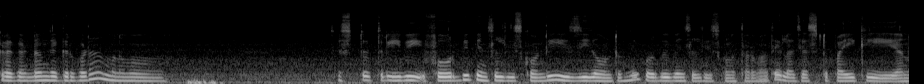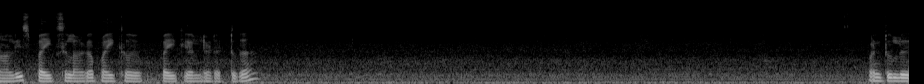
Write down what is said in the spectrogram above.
ఇక్కడ గడ్డం దగ్గర కూడా మనము just three B four B pencil తీసుకోండి ఈజీగా ఉంటుంది. ఫోర్ బి పెన్సిల్ తీసుకున్న తర్వాత ఇలా జస్ట్ పైకి అనాలి స్పైక్స్ లాగా పైకి పైకి వెళ్ళేటట్టుగా. వన్ టూ లే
